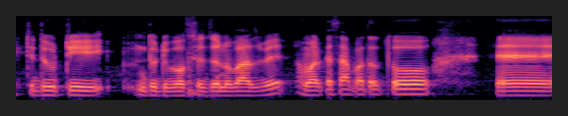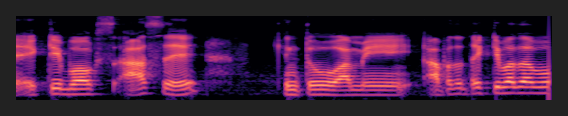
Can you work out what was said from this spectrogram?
একটি দুটি দুটি বক্সের জন্য বাজবে। আমার কাছে আপাতত একটি বক্স আছে। কিন্তু আমি আপাতত একটি বাজাবো,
